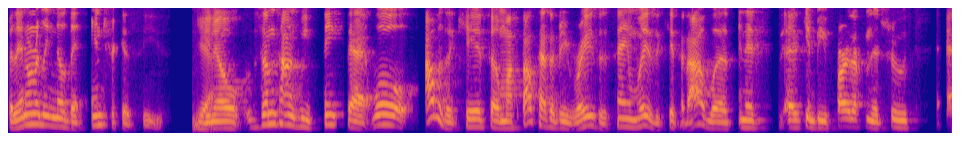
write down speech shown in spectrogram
but they don't really know the intricacies. Yeah. You know, sometimes we think that, well, I was a kid, so my spouse had to be raised the same way as a kid that I was, and it's it can be further from the truth, eh,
